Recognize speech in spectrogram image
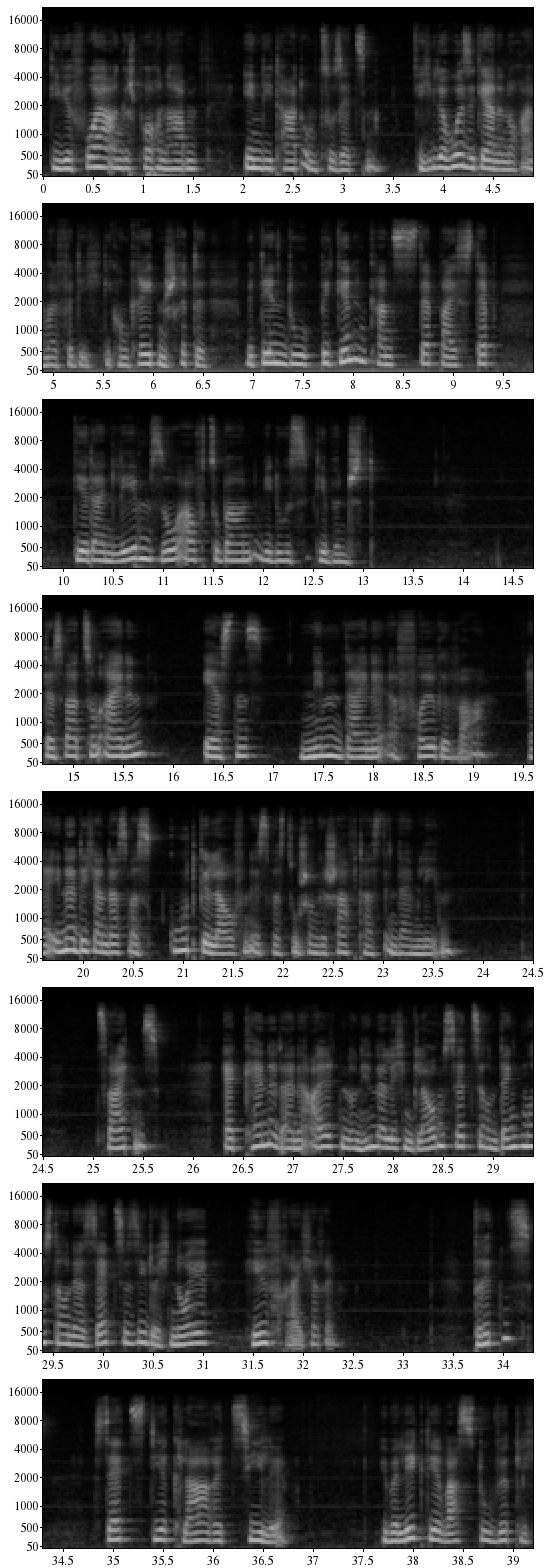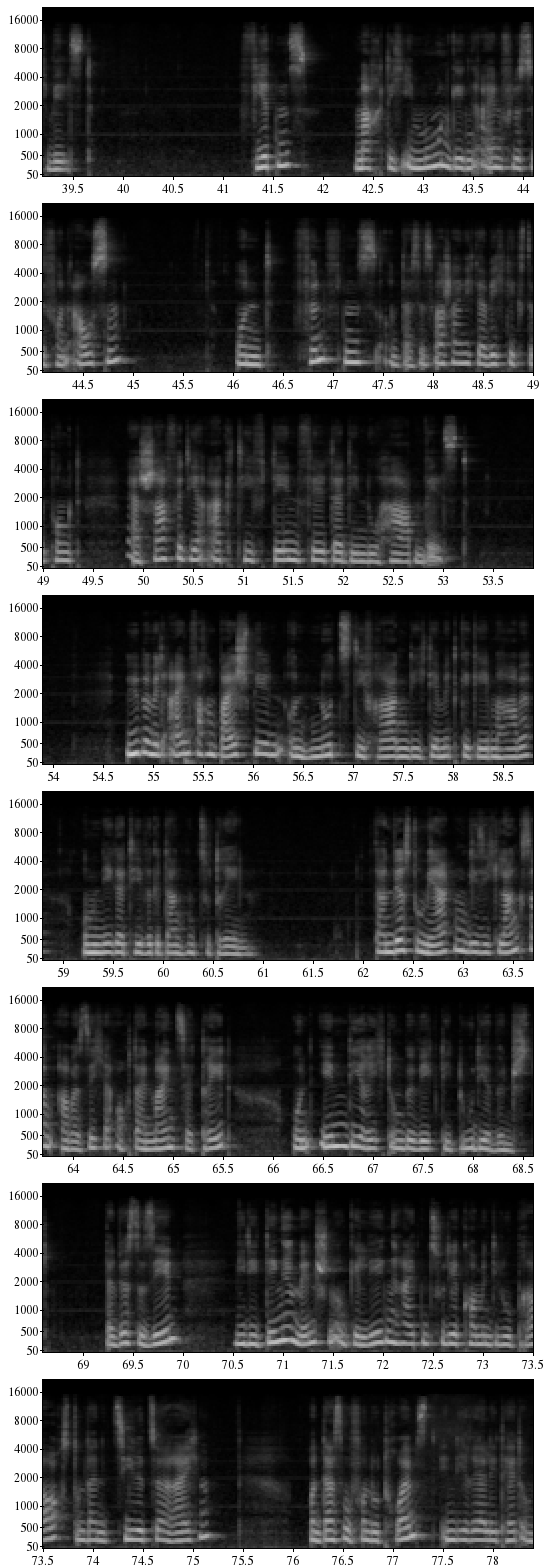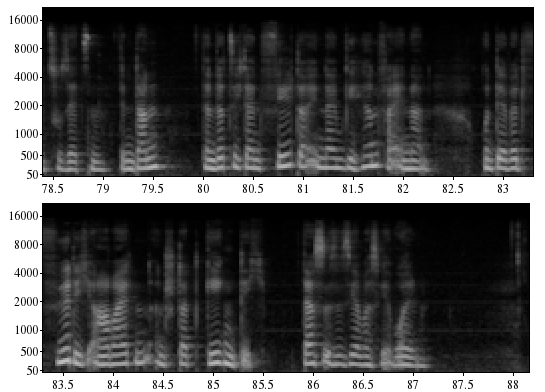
die wir vorher angesprochen haben, in die Tat umzusetzen. Ich wiederhole sie gerne noch einmal für dich, die konkreten Schritte, mit denen du beginnen kannst, Step by Step, dir dein Leben so aufzubauen, wie du es dir wünschst. Das war zum einen, erstens, nimm deine Erfolge wahr. Erinnere dich an das, was gut gelaufen ist, was du schon geschafft hast in deinem Leben. Zweitens, erkenne deine alten und hinderlichen Glaubenssätze und Denkmuster und ersetze sie durch neue, hilfreichere. Drittens, setz dir klare Ziele. Überleg dir, was du wirklich willst. Viertens, mach dich immun gegen Einflüsse von außen. Und fünftens, und das ist wahrscheinlich der wichtigste Punkt, erschaffe dir aktiv den Filter, den du haben willst. Übe mit einfachen Beispielen und nutz die Fragen, die ich dir mitgegeben habe, um negative Gedanken zu drehen. Dann wirst du merken, wie sich langsam aber sicher auch dein Mindset dreht und in die Richtung bewegt, die du dir wünschst. Dann wirst du sehen, wie die Dinge, Menschen und Gelegenheiten zu dir kommen, die du brauchst, um deine Ziele zu erreichen und das, wovon du träumst, in die Realität umzusetzen. Denn dann, dann wird sich dein Filter in deinem Gehirn verändern und der wird für dich arbeiten, anstatt gegen dich. Das ist es ja, was wir wollen.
